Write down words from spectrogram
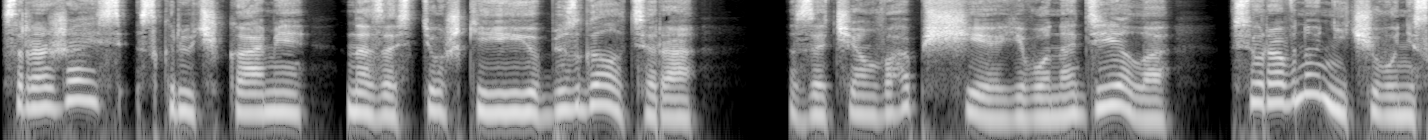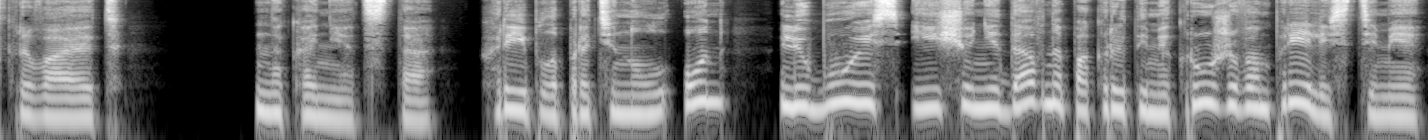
сражаясь с крючками на застежке ее бюстгальтера. Зачем вообще его надела? Все равно ничего не скрывает. Наконец-то, хрипло протянул он, любуясь еще недавно покрытыми кружевом прелестями,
